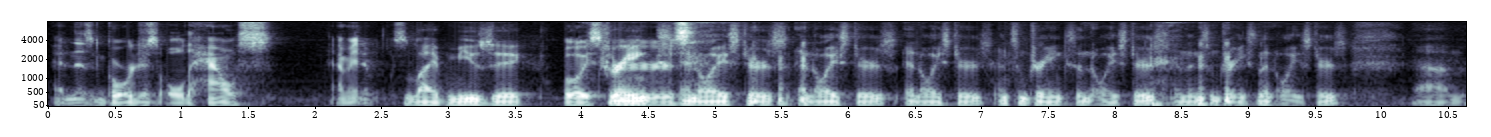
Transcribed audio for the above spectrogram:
and this gorgeous old house. I mean, it was Live music, oysters drinks, and oysters, and oysters, and oysters, and some drinks, and oysters, and then some drinks, and then oysters. Um,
